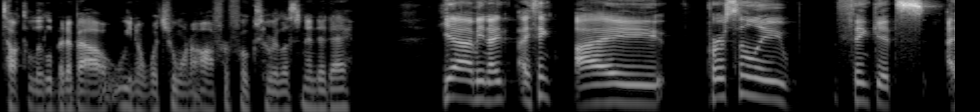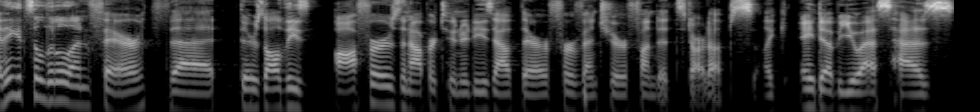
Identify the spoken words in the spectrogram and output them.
talk a little bit about you know what you want to offer folks who are listening today? Yeah i mean i, I think i personally think it's i think it's a little unfair that there's all these offers and opportunities out there for venture funded startups. Like aws has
